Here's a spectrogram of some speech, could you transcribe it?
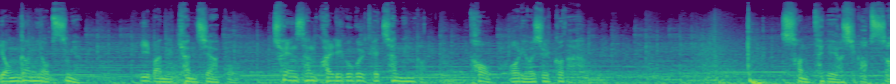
영감이 없으면 입안을 견제하고 최연상 관리국을 되찾는 건 더욱 어려워질 거다. 선택의 여지가 없어.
